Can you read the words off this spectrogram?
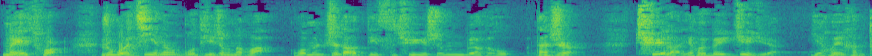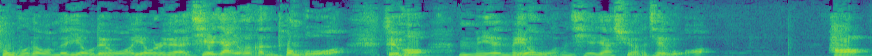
没错，如果技能不提升的话，我们知道第四区域是目标客户，但是去了也会被拒绝，也会很痛苦的。我们的业务队伍、业务人员、企业家也会很痛苦，最后嗯也没有我们企业家需要的结果。好，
